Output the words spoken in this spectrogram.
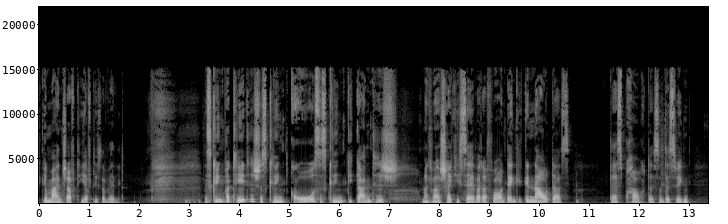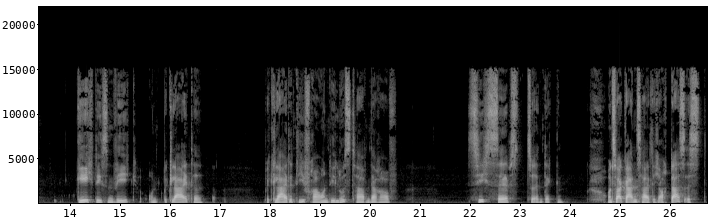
die Gemeinschaft hier auf dieser Welt. Es klingt pathetisch, es klingt groß, es klingt gigantisch. Manchmal erschrecke ich selber davor und denke, genau das, das braucht es. Und deswegen gehe ich diesen Weg und begleite, begleite die Frauen, die Lust haben darauf, sich selbst zu entdecken. Und zwar ganzheitlich. Auch das ist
